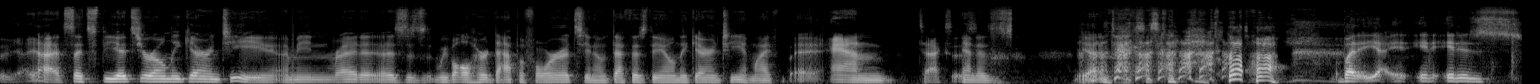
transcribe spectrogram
yeah, it's it's the it's your only guarantee. I mean, right? As, as we've all heard that before. It's you know, death is the only guarantee in life, eh, and taxes and as yeah, taxes. but yeah, it, it it is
